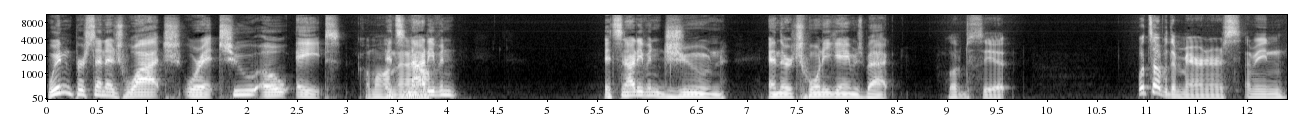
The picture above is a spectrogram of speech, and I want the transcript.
Win percentage watch, we're at 208. Come on, it's now. not even it's not even June and they're 20 games back. Love to see it. What's up with the Mariners? I mean,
